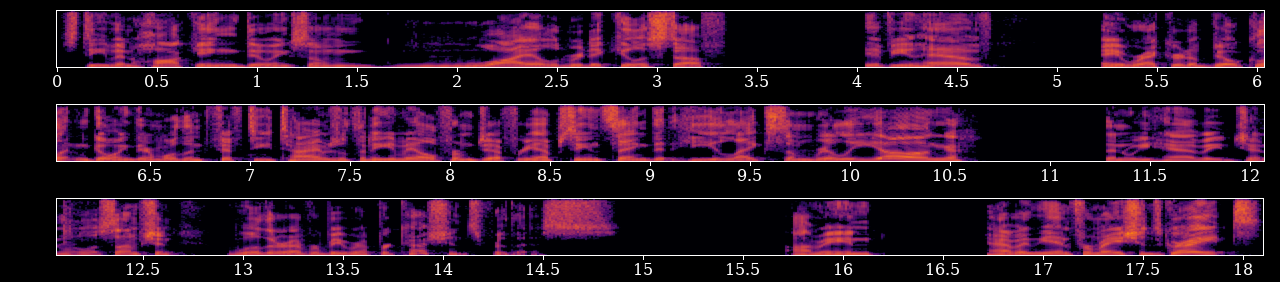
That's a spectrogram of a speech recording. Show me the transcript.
Stephen Hawking doing some wild, ridiculous stuff, if you have a record of Bill Clinton going there more than 50 times with an email from Jeffrey Epstein saying that he likes them really young, then we have a general assumption. Will there ever be repercussions for this? I mean, having the information is great.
